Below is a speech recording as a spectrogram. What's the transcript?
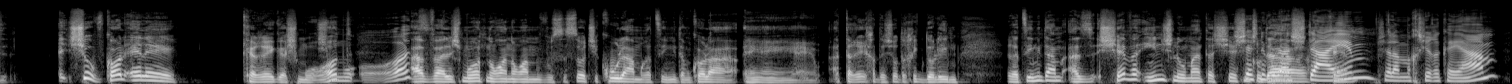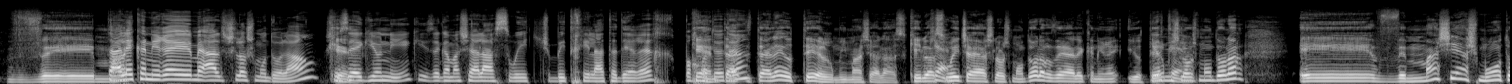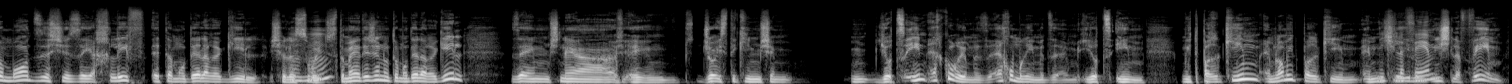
שוב, כל אלה כרגע שמועות. שמועות. אבל שמועות נורא נורא מבוססות שכולם רצים איתם, כל האתרי חדשות הכי גדולים רצים איתם, אז 7 אינץ' לעומת ה-6.2, 6.2 של המכשיר הקיים. ומה... תעלה כנראה מעל 300 דולר, כן. שזה הגיוני, כי זה גם מה שעלה הסוויץ' בתחילת הדרך, פחות כן, או יותר. ת, תעלה יותר ממה שעלה, כאילו כן. הסוויץ' היה 300 דולר, זה יעלה כנראה יותר יותר. מ-300 דולר. אה, ומה שהשמועות אומרות זה שזה יחליף את המודל הרגיל של הסוויץ'. זאת אומרת, יש לנו את המודל הרגיל, זה עם שני הג'ויסטיקים שהם יוצאים, איך קוראים לזה? איך אומרים את זה? הם יוצאים. מתפרקים? הם לא מתפרקים, הם נשלפים? כאילו נשלפים.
